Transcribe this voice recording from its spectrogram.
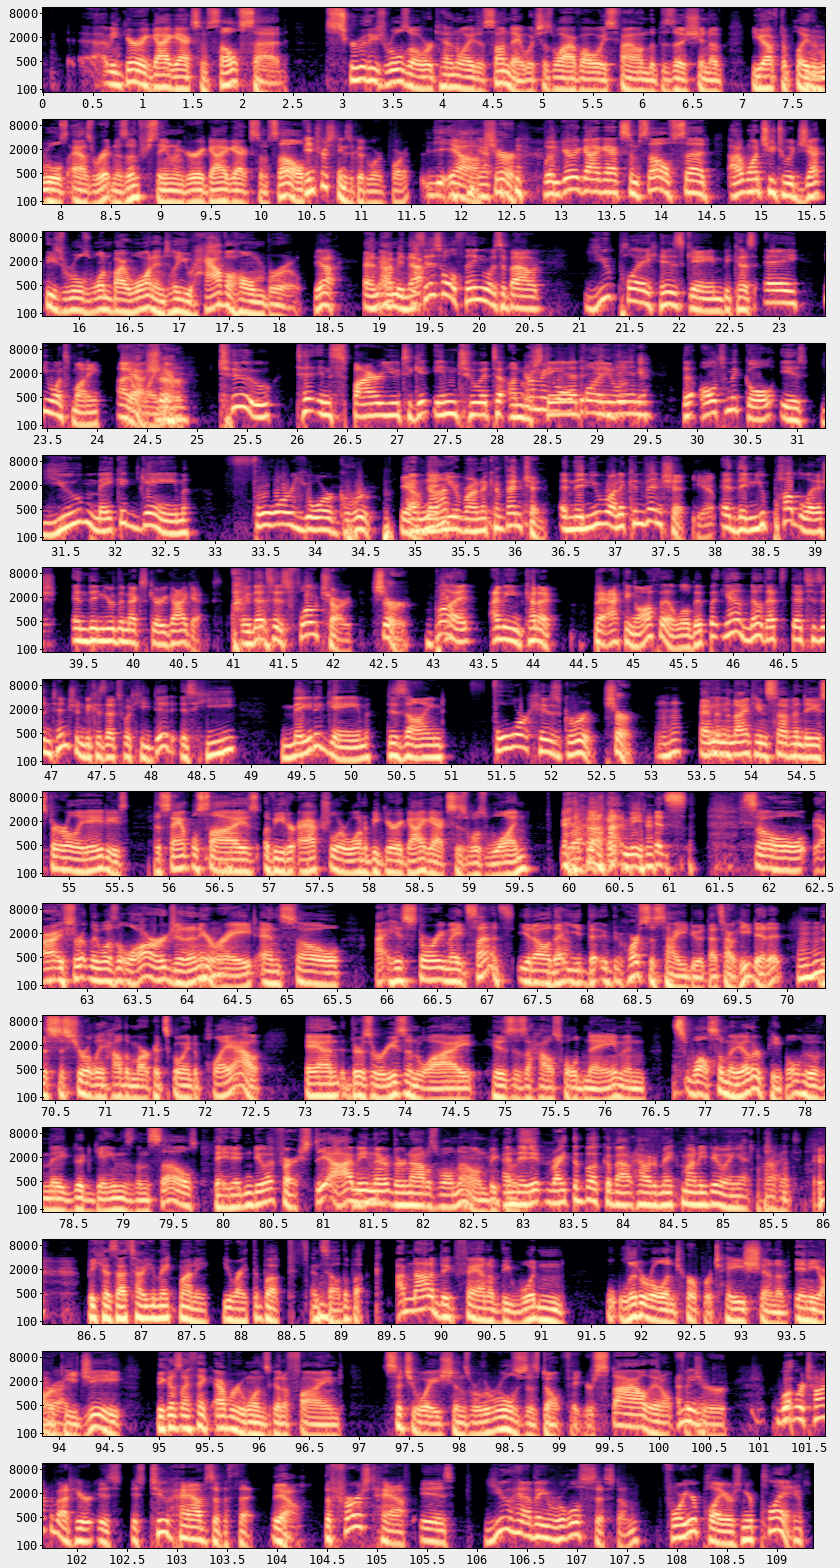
I mean, Gary Gygax himself said, screw these rules over 10 way to Sunday, which is why I've always found the position of you have to play the mm-hmm. rules as written is interesting when Gary Gygax himself Interesting is a good word for it. Yeah, sure. When Gary Gygax himself said, "I want you to eject these rules one by one until you have a home brew." Yeah. And, I mean, that- his whole thing was about you play his game because A, he wants money. I don't Yeah, blame sure. him. Two, to inspire you to get into it, to understand. role-playing and then was- the ultimate goal is you make a game for your group. Yeah. And And then not- you run a convention. and then you run a convention. Yep. And then you publish, and then you're the next Gary Gygax. I mean, that's his flow chart. Sure. But I mean, kind of backing off that a little bit. But yeah, no, that's that's his intention because that's what he did. Is he made a game designed for his group? Sure. Mm-hmm. And in the 1970s to early 80s, the sample size of either actual or wannabe Gary Gygax's was one. I mean, it's so I certainly wasn't large at any rate, and so uh, his story made sense. You know that you, that, of course, this is how you do it. That's how he did it. This is surely how the market's going to play out, and there's a reason why his is a household name, and while so many other people who have made good games themselves, They didn't do it first. yeah, I mean they're they're not as well known because And they didn't write the book about how to make money doing it. Right. Because that's how you make money. You write the book and sell the book. I'm not a big fan of the wooden literal interpretation of any RPG because I think everyone's going to find situations where the rules just don't fit your style. They don't fit mean- your What we're talking about here is is two halves of a thing. yeah. The first half is you have a rule system for your players and you're playing.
